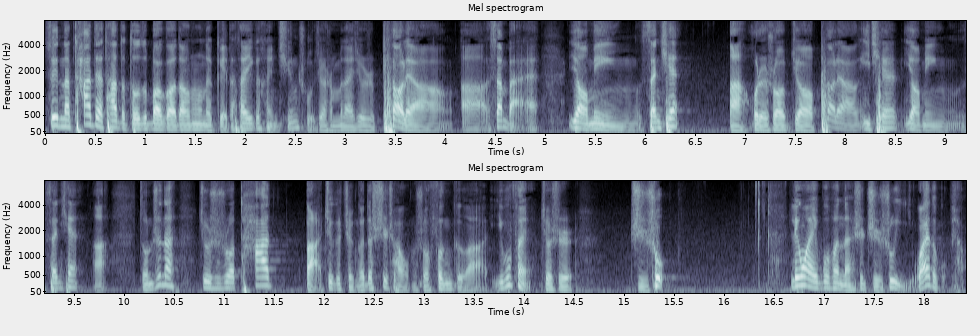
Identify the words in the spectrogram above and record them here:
所以呢，他在他的投资报告当中呢，给了他一个很清楚，叫什么呢？就是漂亮啊，三百要命三千啊，或者说叫漂亮一千要命三千啊。总之呢，就是说他把这个整个的市场，我们说风格啊，一部分就是指数。另外一部分呢是指数以外的股票。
